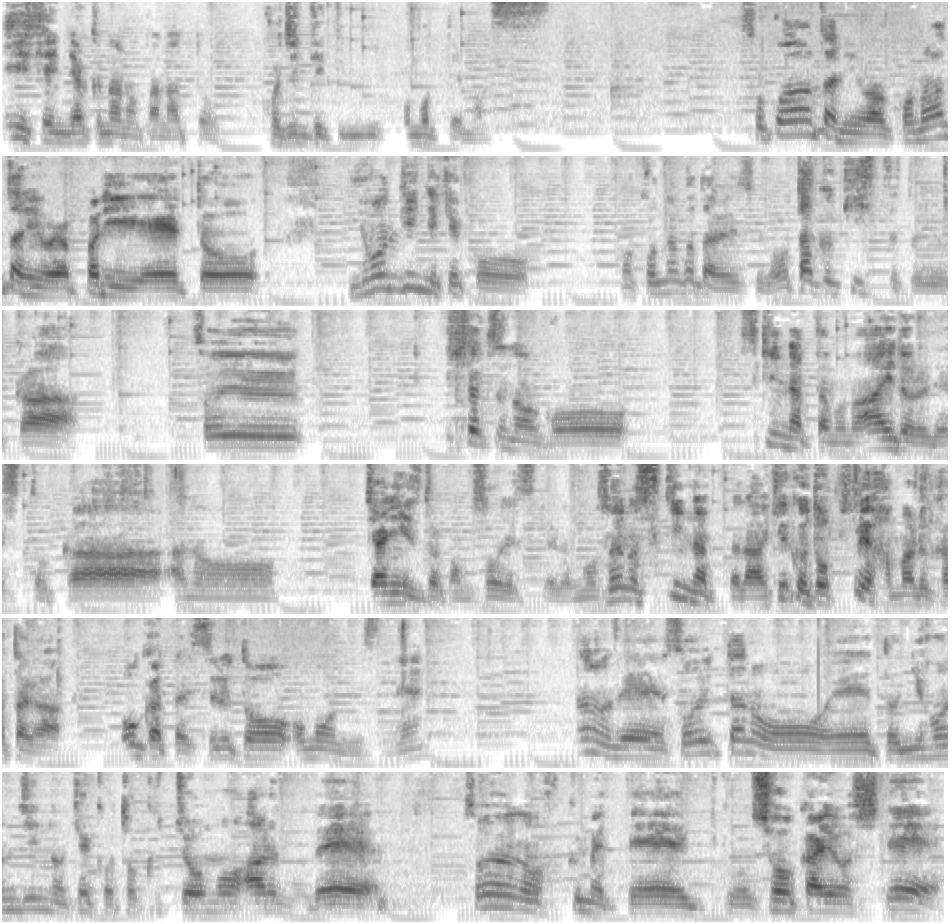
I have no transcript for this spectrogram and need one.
いい戦略なのかなと、個人的に思っています。そこのあたりは、このあたりはやっぱり、えっ、ー、と、日本人って結構、まあ、こんなことあれですけど、オタク気質というか、そういう一つのこう、好きになったもの、アイドルですとか、あの、ジャニーズとかもそうですけども、そういうの好きになったら結構どっぷりハマる方が多かったりすると思うんですね。なので、そういったのを、えっ、ー、と、日本人の結構特徴もあるので、そういうのを含めて、こう、紹介をして、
